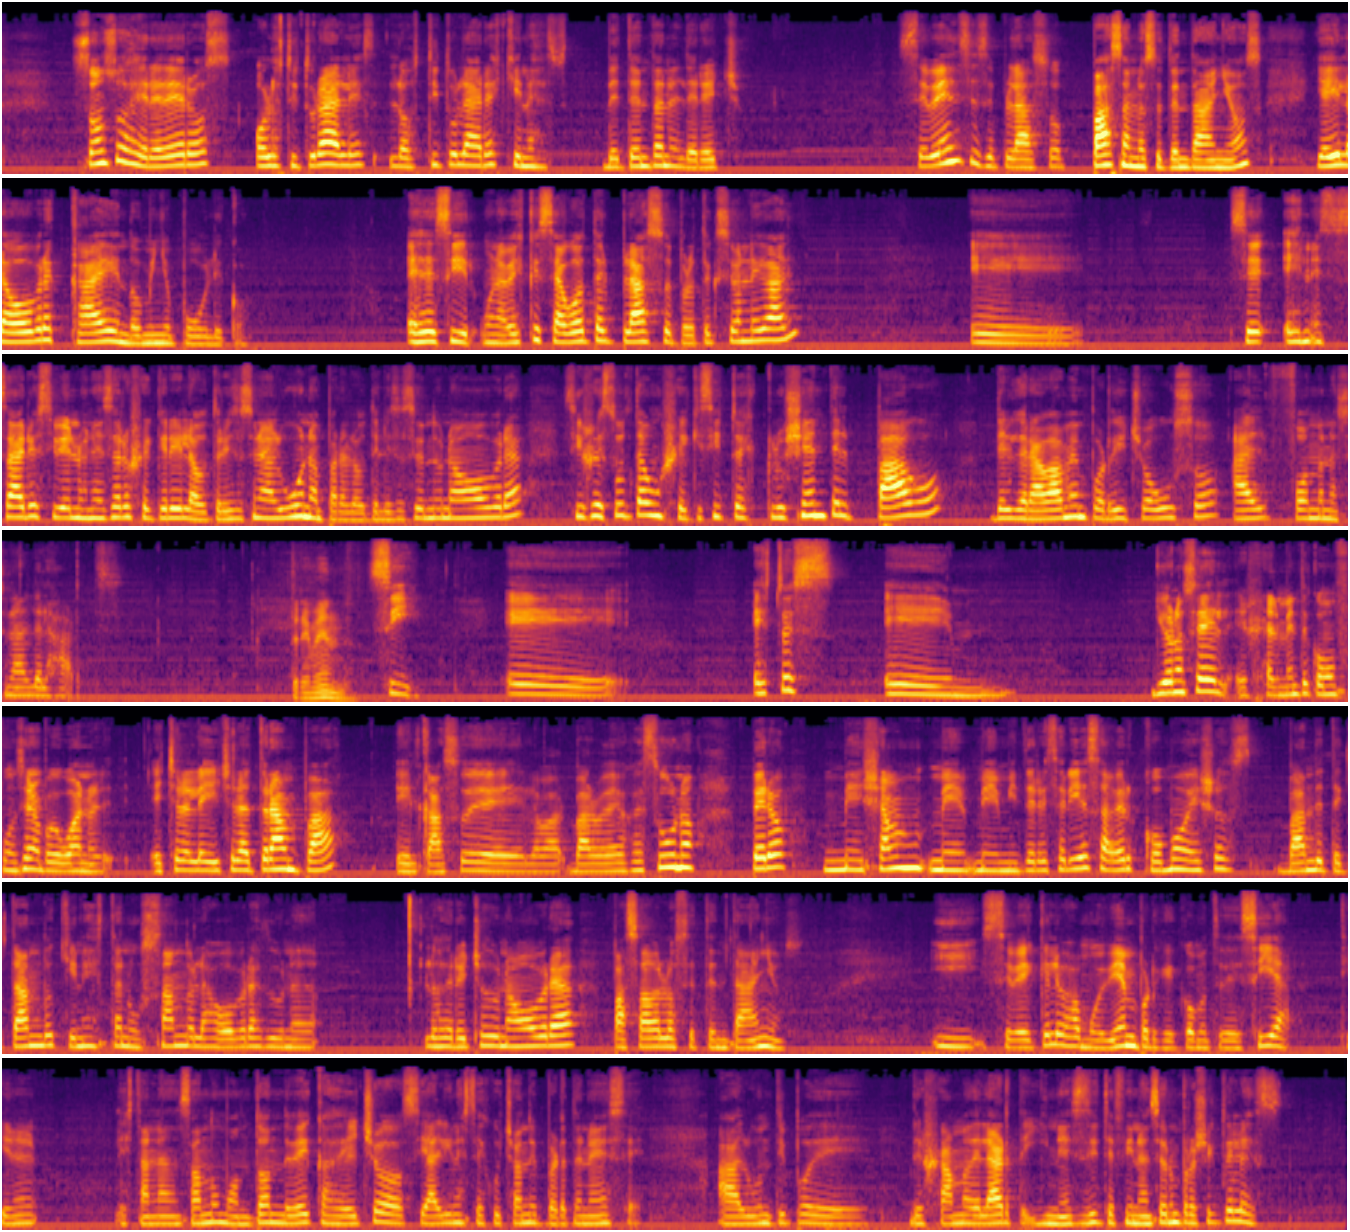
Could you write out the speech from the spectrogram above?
son sus herederos o los titulares, los titulares quienes detentan el derecho. Se vence ese plazo, pasan los 70 años y ahí la obra cae en dominio público. Es decir, una vez que se agota el plazo de protección legal, eh, se- es necesario, si bien no es necesario requerir la autorización alguna para la utilización de una obra, si resulta un requisito excluyente el pago del gravamen por dicho uso al Fondo Nacional de las Artes. Tremendo. Sí. Eh, esto es. eh, yo no sé realmente cómo funciona, porque bueno, echa la ley, echa la trampa, el caso de la Bar- Barba de Jesús 1, pero me, llama, me, me- interesaría saber cómo ellos van detectando quiénes están usando las obras de una. los derechos de una obra pasados los 70 años. Y se ve que les va muy bien, porque como te decía, tienen están lanzando un montón de becas. De hecho, si alguien está escuchando y pertenece a algún tipo de, de rama del arte y necesite financiar un proyecto, les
